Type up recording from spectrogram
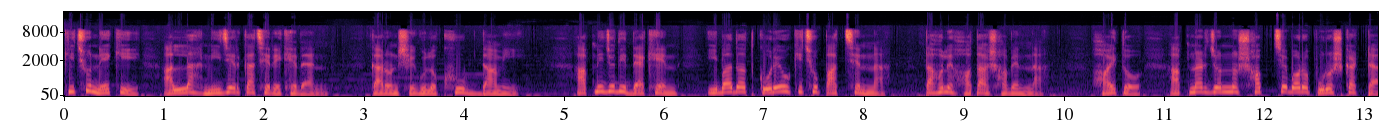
কিছু নেকি আল্লাহ নিজের কাছে রেখে দেন, কারণ সেগুলো খুব দামি। আপনি যদি দেখেন, ইবাদত করেও কিছু পাচ্ছেন না, তাহলে হতাশ হবেন না। হয়তো আপনার জন্য সবচেয়ে বড় পুরস্কারটা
